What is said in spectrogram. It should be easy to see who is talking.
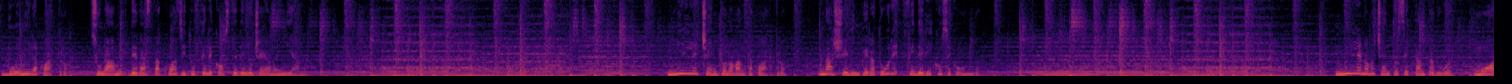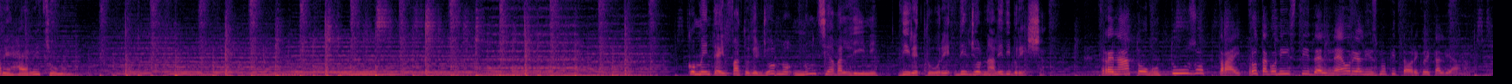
Speaker 1: 2004. Tsunami devasta quasi tutte le coste dell'Oceano Indiano. 1194. Nasce l'imperatore Federico II. 1972. Muore Harry Truman. Commenta il fatto del giorno Nunzia Vallini, direttore del giornale di Brescia.
Speaker 2: Renato Guttuso tra i protagonisti del neorealismo pittorico italiano.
